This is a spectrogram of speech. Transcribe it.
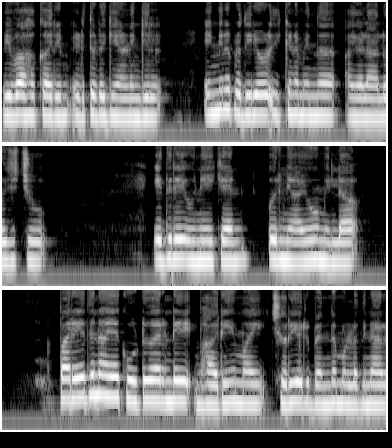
വിവാഹകാര്യം എടുത്തിടുകയാണെങ്കിൽ എങ്ങനെ പ്രതിരോധിക്കണമെന്ന് അയാൾ ആലോചിച്ചു. എതിരെ ഉന്നയിക്കാൻ ഒരു ന്യായവുമില്ല. പരേതനായ കൂട്ടുകാരന്റെ ഭാര്യയുമായി ചെറിയൊരു ബന്ധമുള്ളതിനാൽ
